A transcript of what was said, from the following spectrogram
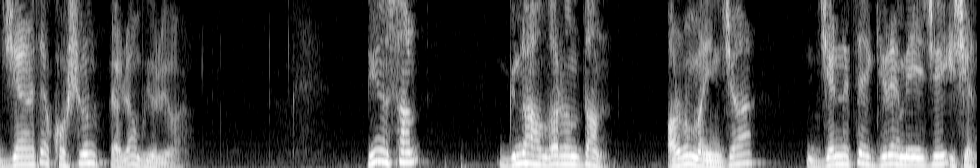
cennete koşun Mevlam buyuruyor. Bir insan günahlarından arınmayınca cennete giremeyeceği için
